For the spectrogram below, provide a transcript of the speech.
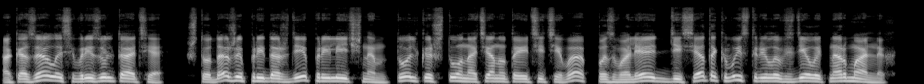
Оказалось в результате, что даже при дожде приличном только что натянутая тетива позволяет десяток выстрелов сделать нормальных,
